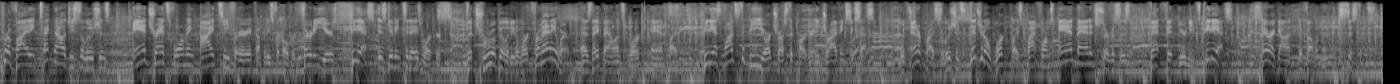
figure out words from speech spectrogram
providing technology solutions and transforming IT for area companies for over 30 years. PDS is giving today's worker the true ability to work from anywhere as they balance work and life. PDS wants to be your trusted partner in driving success with enterprise solutions, digital workplace platforms, and managed services that fit your needs. PDS, Paragon Development Systems.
